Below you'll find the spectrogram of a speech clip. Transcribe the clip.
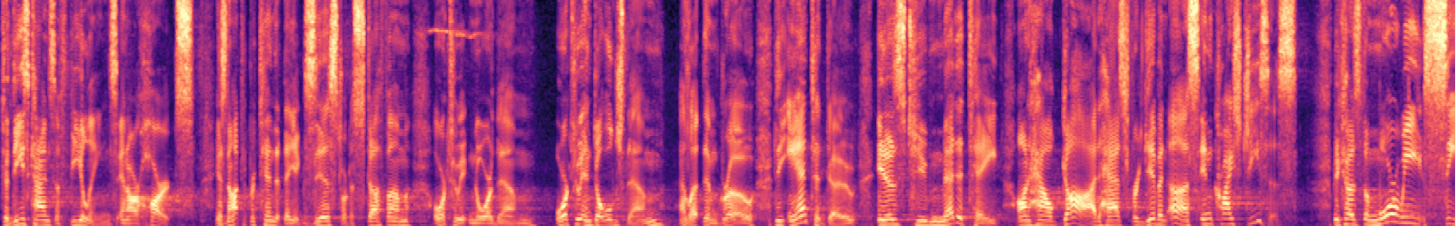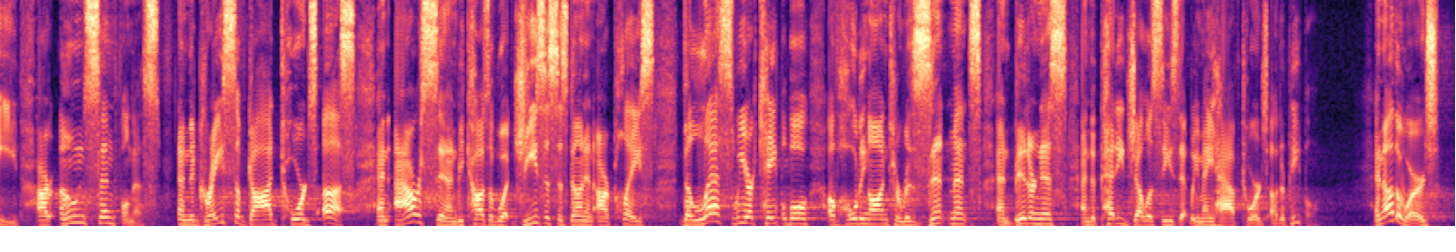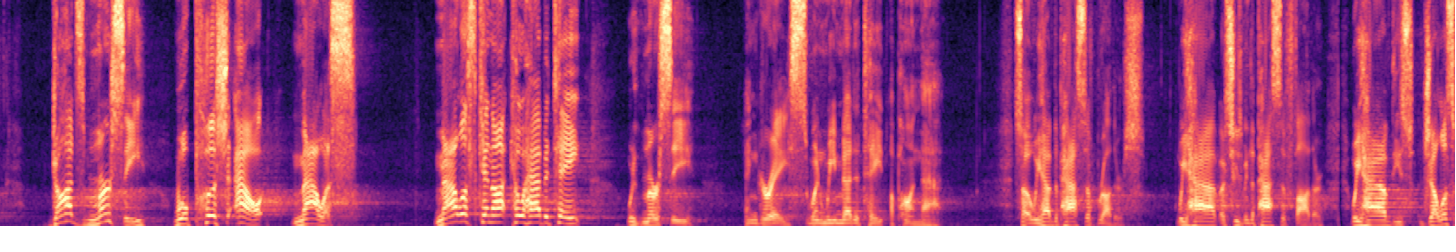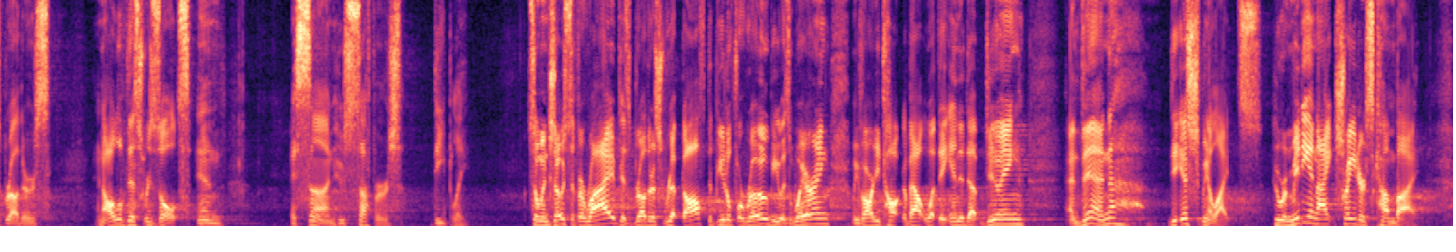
to these kinds of feelings in our hearts is not to pretend that they exist or to stuff them or to ignore them, or to indulge them and let them grow. The antidote is to meditate on how God has forgiven us in Christ Jesus. Because the more we see our own sinfulness and the grace of God towards us and our sin because of what Jesus has done in our place, the less we are capable of holding on to resentments and bitterness and the petty jealousies that we may have towards other people. In other words, God's mercy will push out malice. Malice cannot cohabitate with mercy and grace when we meditate upon that. So we have the passive brothers. We have, excuse me, the passive father. We have these jealous brothers, and all of this results in a son who suffers deeply. So when Joseph arrived, his brothers ripped off the beautiful robe he was wearing. We've already talked about what they ended up doing. And then the Ishmaelites, who were Midianite traders, come by.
